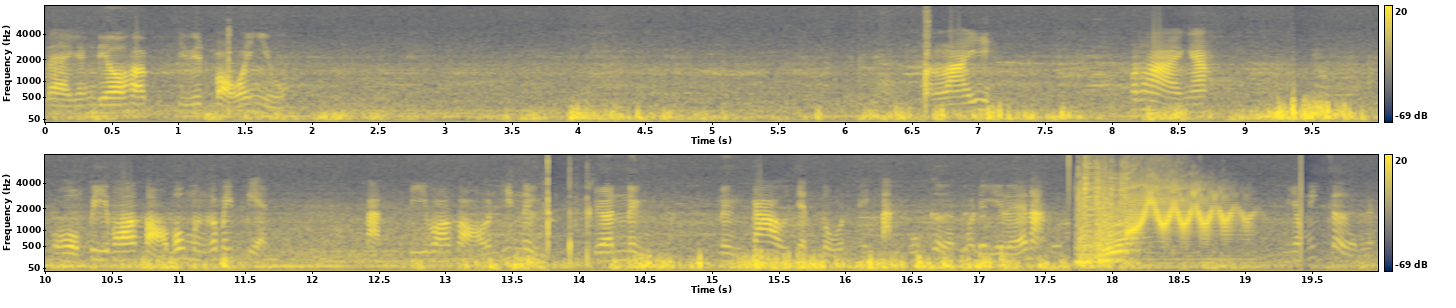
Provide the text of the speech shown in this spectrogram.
แดกอย่างเดียวครับ ชีวิตบอกว่าหิวอะไรก็ถ่ายไง โอ้โห ปีพศพวกมึงก็ไม่เปลี่ยน ตัดปีพศวันที่หนึ่ง เดือนหนึ่ง หนึ่งเก้าเจ็ดศูนย์ไอ้ตัดกูเกิดพอดีเลยน่ะ ยังไม่เกิดเลย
